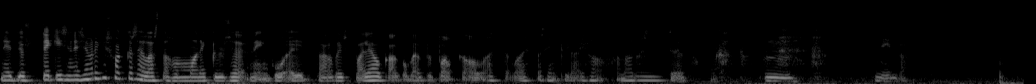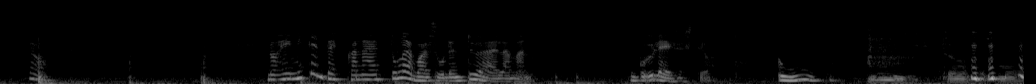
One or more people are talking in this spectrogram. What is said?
Niin että jos tekisin esimerkiksi vaikka sellaista hommaa, niin kyllä se niin kuin, ei tarvitsisi paljonkaan kovempi palkka olla, että vaihtaisin kyllä ihan hanakasti Mm. työpaikkaa. Mm. Niinpä. Joo. No hei, miten Pekka näet tulevaisuuden työelämän niin kuin yleisesti ottaen? Uh. Mm, sanopas muuta.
